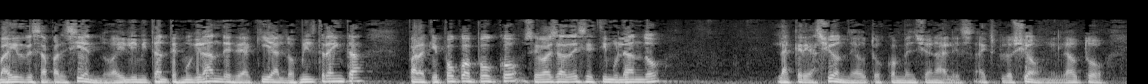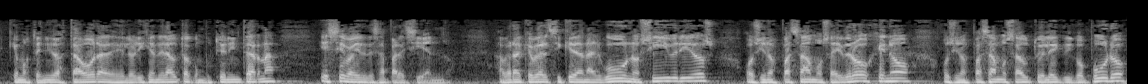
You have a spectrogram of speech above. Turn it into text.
va a ir desapareciendo. Hay limitantes muy grandes de aquí al 2030 para que poco a poco se vaya desestimulando la creación de autos convencionales a explosión. El auto que hemos tenido hasta ahora, desde el origen del auto a combustión interna, ese va a ir desapareciendo. Habrá que ver si quedan algunos híbridos o si nos pasamos a hidrógeno o si nos pasamos a auto eléctrico puro,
